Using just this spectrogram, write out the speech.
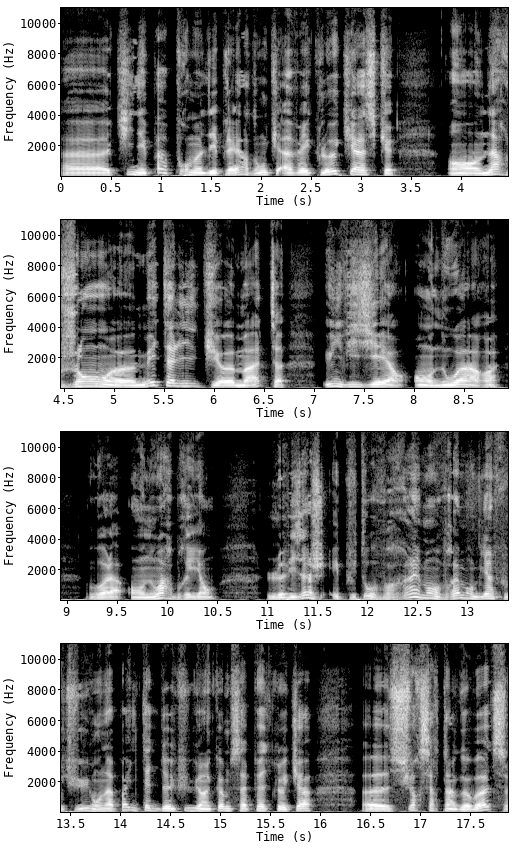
euh, qui n'est pas pour me déplaire. Donc avec le casque en argent euh, métallique euh, mat, une visière en noir, voilà, en noir brillant. Le visage est plutôt vraiment vraiment bien foutu. On n'a pas une tête de cul hein, comme ça peut être le cas sur certains Gobots.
